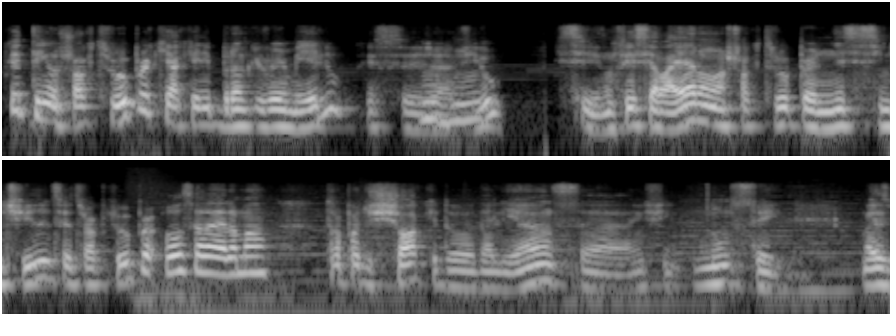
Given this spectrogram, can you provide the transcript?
Porque tem o Shock Trooper, que é aquele branco e vermelho, que você já Uhum. viu. Se, não sei se ela era uma Shock Trooper nesse sentido de ser Shock Trooper, ou se ela era uma tropa de choque do, da aliança, enfim, não sei. Mas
